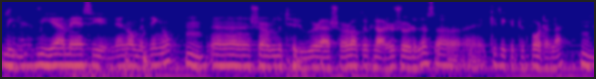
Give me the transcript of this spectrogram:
Mye, mye er mer synlig enn andre ting òg. Mm. Uh, sjøl om du tror det er sjøl at du klarer å skjule det, så er det ikke sikkert du får til det. Mm.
